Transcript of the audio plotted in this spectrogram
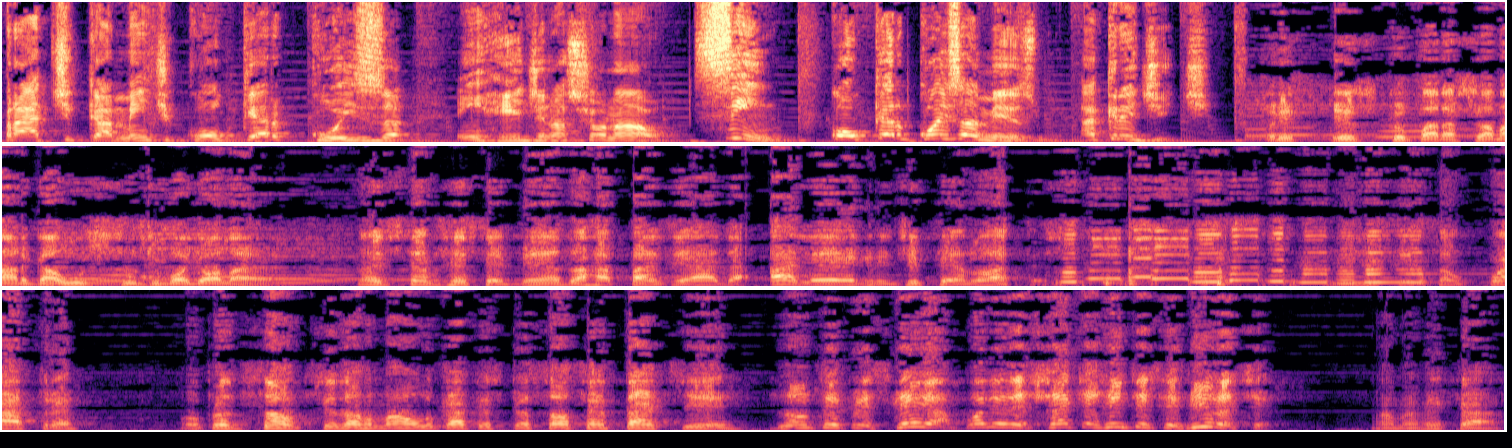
praticamente qualquer coisa em rede nacional. Sim, qualquer coisa mesmo, acredite. Pretexto para chamar gaúcho de boiola. Nós estamos recebendo a rapaziada alegre de Pelotas. São quatro. Ô, produção, precisa arrumar um lugar para esse pessoal sentar aqui. Não tem fresqueira? Pode deixar que a gente se vira, tio. Não, mas vem cá.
